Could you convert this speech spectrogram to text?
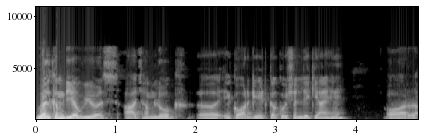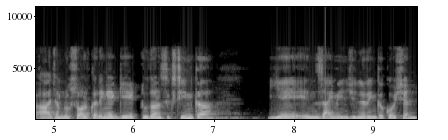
वेलकम डियर व्यूअर्स आज हम लोग एक और गेट का क्वेश्चन लेके आए हैं और आज हम लोग सॉल्व करेंगे गेट 2016 का। ये एंजाइम इंजीनियरिंग का question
